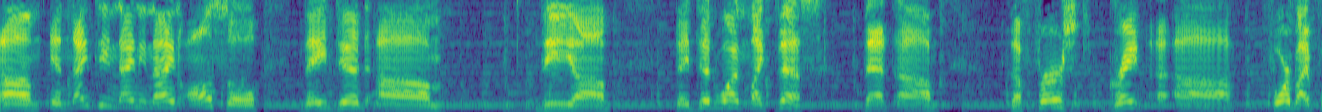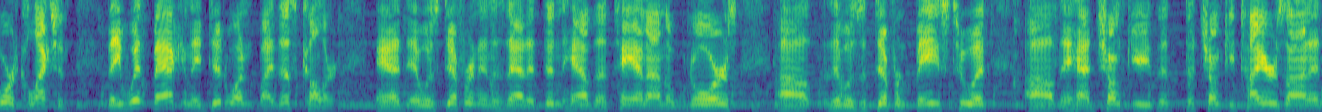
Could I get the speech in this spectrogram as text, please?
um, in 1999, also they did um, the uh, they did one like this that um, the first great uh, 4x4 collection. They went back and they did one by this color, and it was different in that it didn't have the tan on the doors. Uh, there was a different base to it. Uh, they had chunky the, the chunky tires on it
